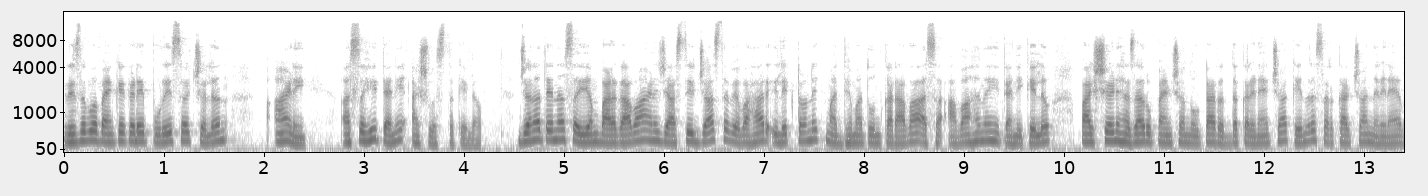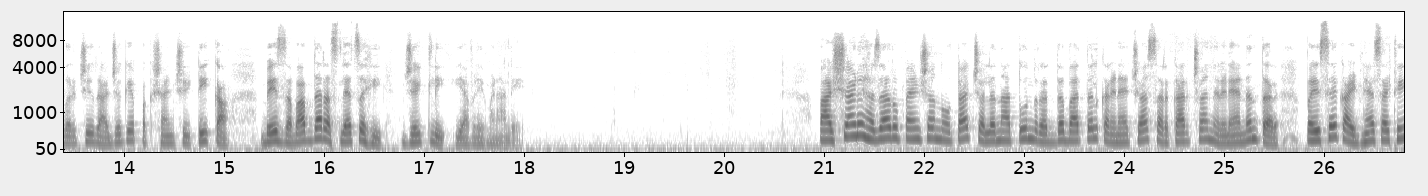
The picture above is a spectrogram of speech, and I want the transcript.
रिझर्व्ह बँकेकडे पुरेसं चलन आणि असंही त्यांनी आश्वस्त केलं. जनतेनं संयम बाळगावा आणि जास्तीत जास्त व्यवहार इलेक्ट्रॉनिक माध्यमातून करावा असं आवाहनही त्यांनी केलं. पाचशे आणि हजार रुपयांच्या नोटा रद्द करण्याच्या केंद्र सरकारच्या निर्णयावरची राजकीय पक्षांची टीका बेजबाबदार असल्याचंही जेटली यावेळी म्हणाले. पाचशे आणि हजार रुपयांच्या नोटा चलनातून रद्दबातल करण्याच्या सरकारच्या निर्णयानंतर पैसे काढण्यासाठी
